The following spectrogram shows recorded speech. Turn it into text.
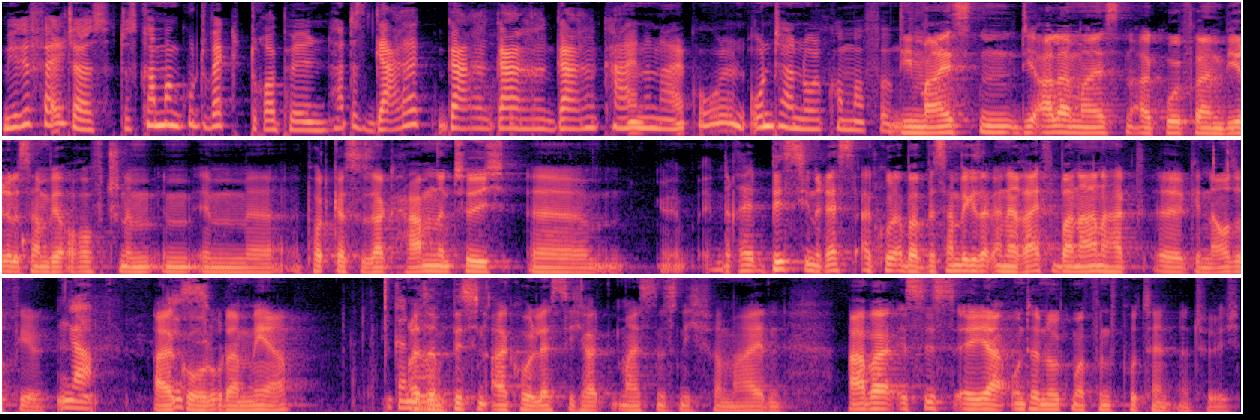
Mir gefällt das. Das kann man gut wegdröppeln. Hat es gar, gar, gar, gar keinen Alkohol? Unter 0,5. Die meisten, die allermeisten alkoholfreien Biere, das haben wir auch oft schon im, im, im äh, Podcast gesagt, haben natürlich ähm, ein bisschen Restalkohol, aber was haben wir gesagt? Eine reife Banane hat äh, genauso viel Ja. Alkohol Ist- oder mehr. Genau. Also ein bisschen Alkohol lässt sich halt meistens nicht vermeiden. Aber es ist äh, ja unter 0,5 Prozent natürlich.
